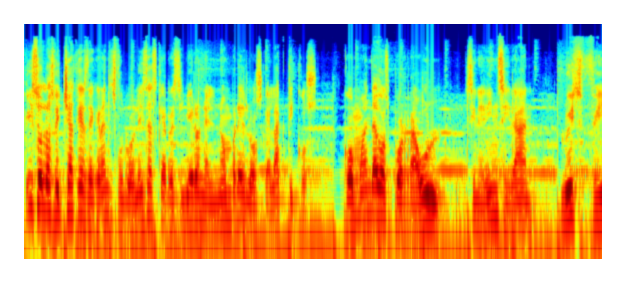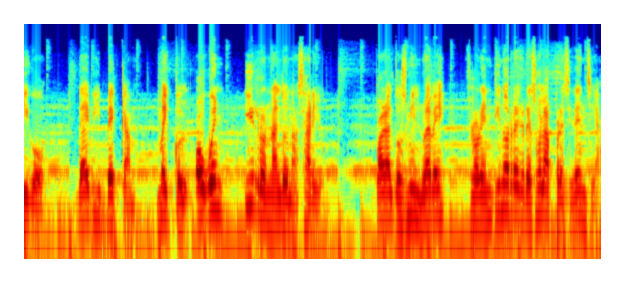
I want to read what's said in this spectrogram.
hizo los fichajes de grandes futbolistas que recibieron el nombre de los Galácticos, comandados por Raúl, Zinedine Zidane, Luis Figo, David Beckham, Michael Owen y Ronaldo Nazario. Para el 2009, Florentino regresó a la presidencia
